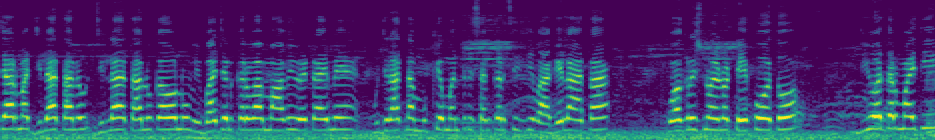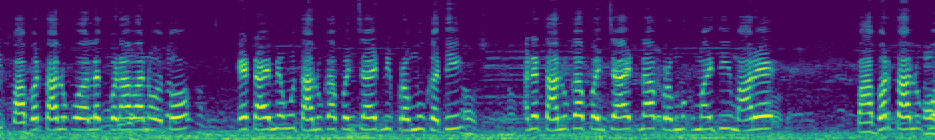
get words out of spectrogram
હજારમાં જિલ્લા તાલુ, જિલ્લા તાલુકાઓનું વિભાજન કરવામાં આવ્યું. એ ટાઈમે ગુજરાતના મુખ્યમંત્રી શંકરસિંહજી વાઘેલા હતા. કોંગ્રેસનો એનો ટેકો હતો. દિયોદરમાંથી બાબર તાલુકો અલગ બનાવવાનો હતો. એ ટાઈમે હું તાલુકા પંચાયતની પ્રમુખ હતી અને તાલુકા પંચાયતના પ્રમુખમાંથી મારે બાબર તાલુકો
